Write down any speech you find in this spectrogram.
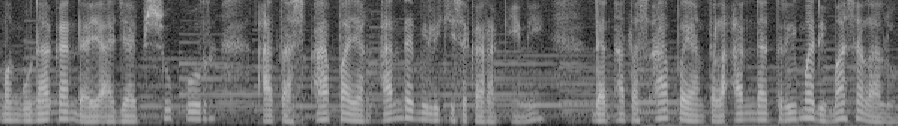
menggunakan daya ajaib syukur atas apa yang Anda miliki sekarang ini dan atas apa yang telah Anda terima di masa lalu.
